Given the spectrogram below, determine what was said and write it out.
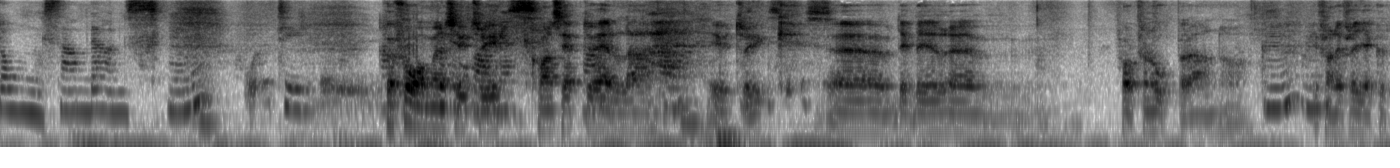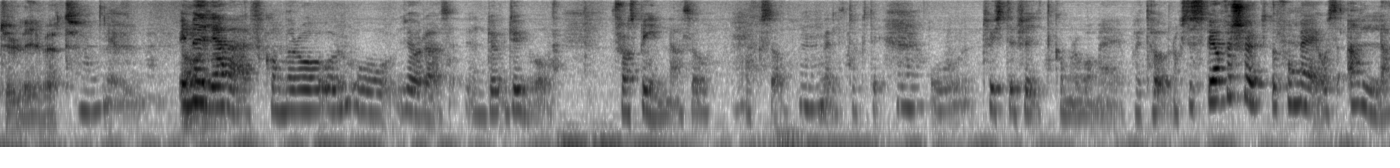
långsam dans Mm. och till eh, Performanceuttryck, Performance. konceptuella uttryck. Eh, Det blir eh, folk från operan och Mm. Mm. ifrån det fria kulturlivet. Mm. Emilia Wärf kommer att, göra en du- duo från Spinn, alltså också Mm. väldigt duktig. Mm. Och Twisted Feet kommer att vara med på ett hörn också. Så vi har försökt att få med oss alla,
